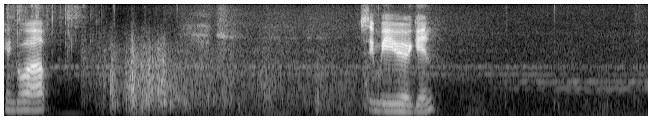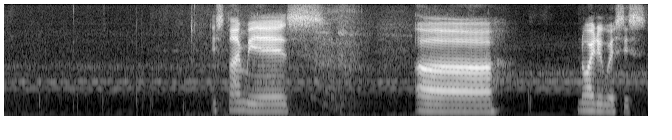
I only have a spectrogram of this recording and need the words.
can go up. Same area again. This time is uh no idea where this.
